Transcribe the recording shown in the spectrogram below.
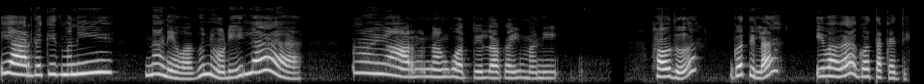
ಯಾರ್ದಕ್ಕೆ ಇದು ಮನಿ ನಾನು ಯಾವಾಗೂ ನೋಡಿಲ್ಲ. ಯಾರು ನಂಗೆ ಗೊತ್ತಿಲ್ಲ ಕೈ ಮನಿ. ಹೌದು, ಗೊತ್ತಿಲ್ಲ? ಇವಾಗ ಗೊತ್ತಾಕೈತಿ.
